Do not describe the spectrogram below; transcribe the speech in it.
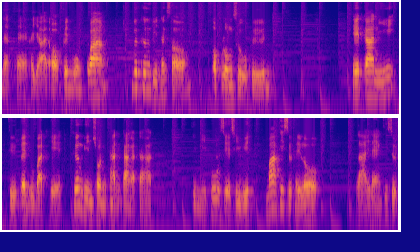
และแผ่ขยายออกเป็นวงกว้าง เมื่อเครื่องบินทั้งสองตกลงสู่พื้น เหตุการณ์นี้ถือเป็นอุบัติเหตุเครื่องบินชนกันกลางอากาศ ที่มีผู้เสียชีวิตมากที่สุดในโลก ร้ายแรงที่สุด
